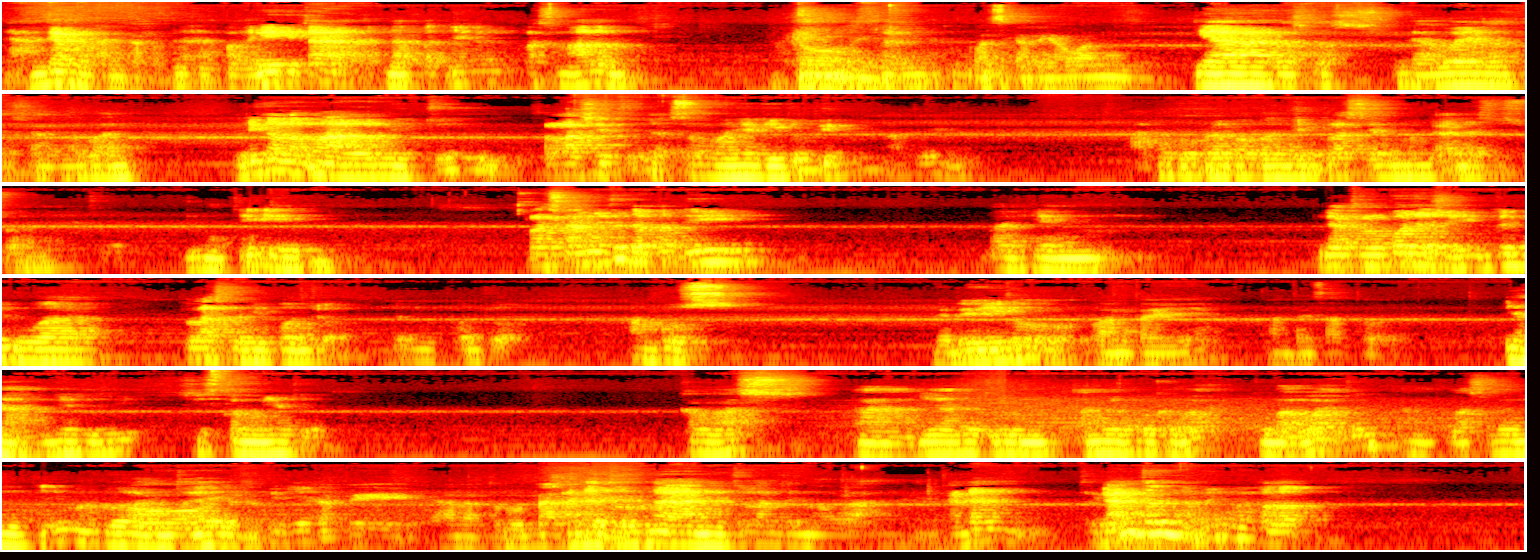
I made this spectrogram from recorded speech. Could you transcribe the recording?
ya angker lah Angker. Nah, apalagi kita dapatnya kan pas malam Oh, Misalnya. Kelas karyawan. ya kelas-kelas pegawai lah kelas karyawan jadi kalau malam itu kelas itu tidak semuanya dihidupin. Artinya ada beberapa bagian kelas yang nggak ada siswanya dimatiin. Kelas kami itu dapat di bagian nggak terlalu pojok sih mungkin dua kelas dari pojok dari pojok kampus. Jadi Jadi- itu lantai lantai satu. ya jadi sistemnya tuh. Kelas nah dia ada turun tangga ke bawah ke bawah itu nah, kelas lagi jadi memang dua lantai iya. tapi dia Tapi anak turunan. ada turunan itu lantai bawah. Kadang tergantung tapi memang kalau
